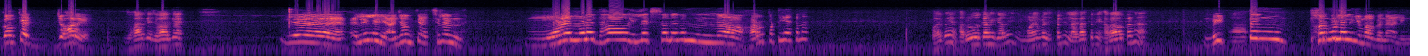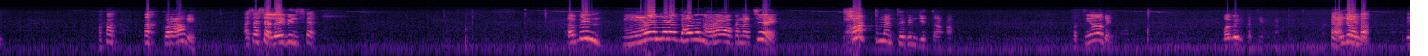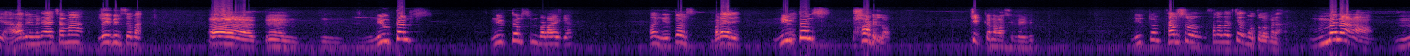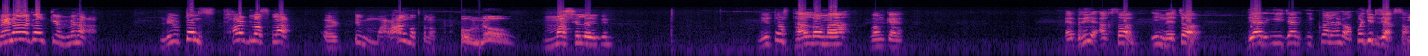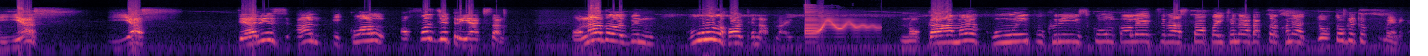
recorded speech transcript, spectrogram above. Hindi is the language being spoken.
गाँव के जोहर गए। जोहार के जोहार के। ये एलिले आज़म के अच्छेलन मोड़े मोड़े धाव इलेक्शन एवं हर पटिया का ना भाई भाई हरू का नहीं? कहली मोड़े में जखली लगा तो नहीं हराव का ना मीटिंग फॉर्मूला लिए माँ बना लिंग करावे। अच्छा, अच्छा चलो अबिन से। अबिन मोड़े मोड़े धाव हराव का ना चे। फट में तो अबिन जीता। பத்தியும் அப்படி பபின் பத்தி அஞ்சாம் அப்படின் மேலே அச்சமா समा சமா न्यूटन्स न्यूटन्स ने बढ़ाया क्या हाँ न्यूटन्स बढ़ाया ले। Newton's third law. चिक करना वासिल है भी। न्यूटन थर्ड लॉ साला तो चेक मतलब मेरा। मेरा मेरा कौन के मेरा न्यूटन्स थर्ड लॉ साला टी मरांग मतलब मेरा ओह oh, नो मसल है भी। स्थल गमके। Every action in nature there is an equal and opposite reaction yes yes there is an equal opposite reaction ओना दो हैव बीन बूल हॉल्ट एंड अप्लाइड नकामा कुई पुखरी स्कूल कॉलेज रास्ता पैखाना डाक्टर खाना जोतो के के मेने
